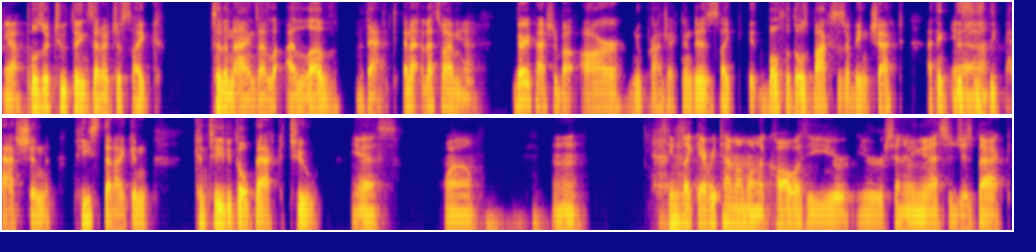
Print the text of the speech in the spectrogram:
yeah. Those are two things that are just like to the nines. I, lo- I love that. And I, that's why I'm yeah. very passionate about our new project. And it is like it, both of those boxes are being checked. I think this is the passion piece that I can continue to go back to. Yes. Wow. Mm. Seems like every time I'm on a call with you, you're you're sending me messages back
